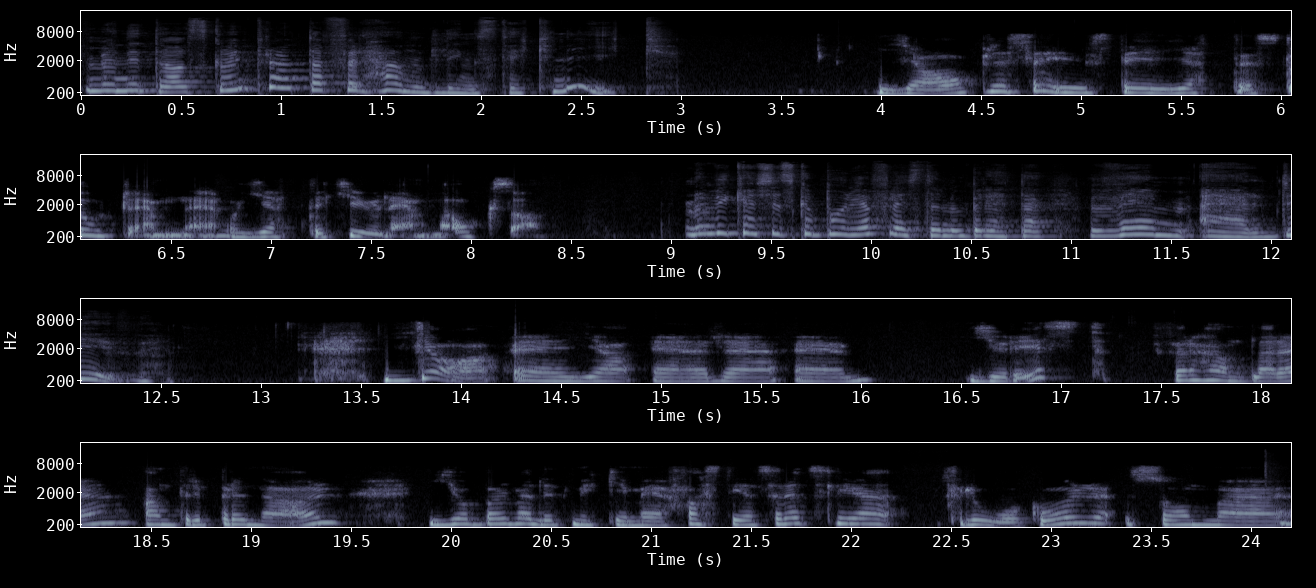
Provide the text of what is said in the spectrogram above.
Men idag ska vi prata förhandlingsteknik. Ja, precis. Det är ett jättestort ämne och jättekul ämne också. Men vi kanske ska börja förresten och berätta, vem är du? Ja, eh, jag är eh, jurist, förhandlare, entreprenör. Jobbar väldigt mycket med fastighetsrättsliga frågor som eh,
